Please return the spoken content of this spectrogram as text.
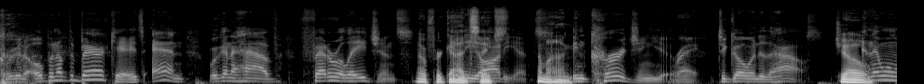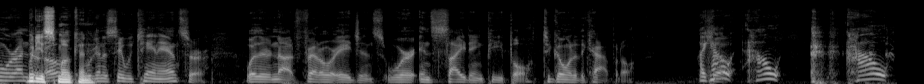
We're going to open up the barricades, and we're going to have federal agents Oh, for God's the sakes. Come on. encouraging you Right. to go into the house. Joe, And then when we're under what are you oath, smoking? we're going to say we can't answer whether or not federal agents were inciting people to go into the Capitol. Like how how how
